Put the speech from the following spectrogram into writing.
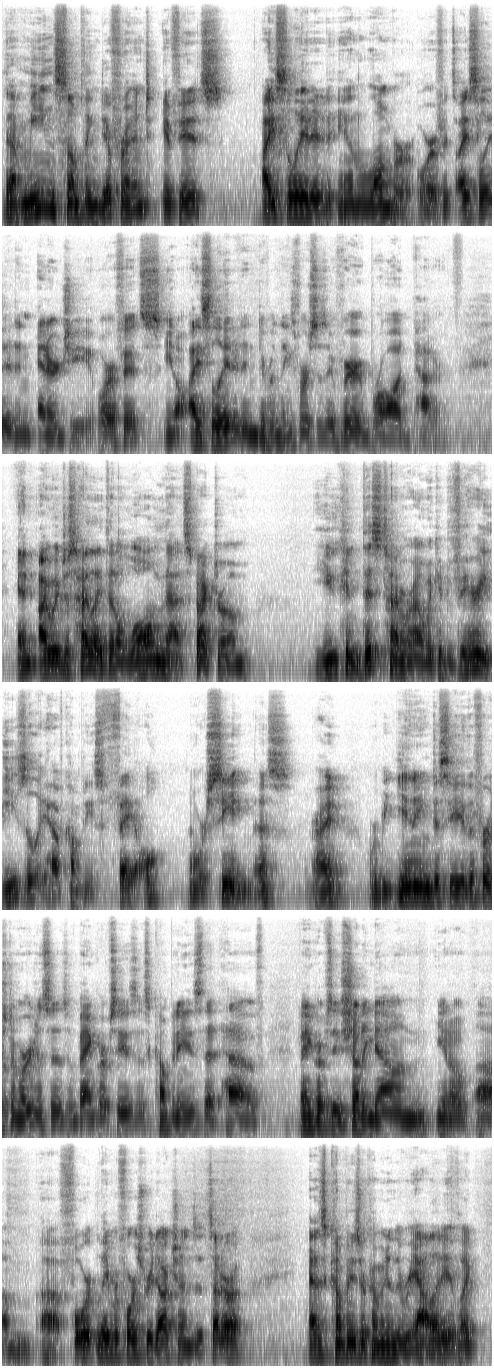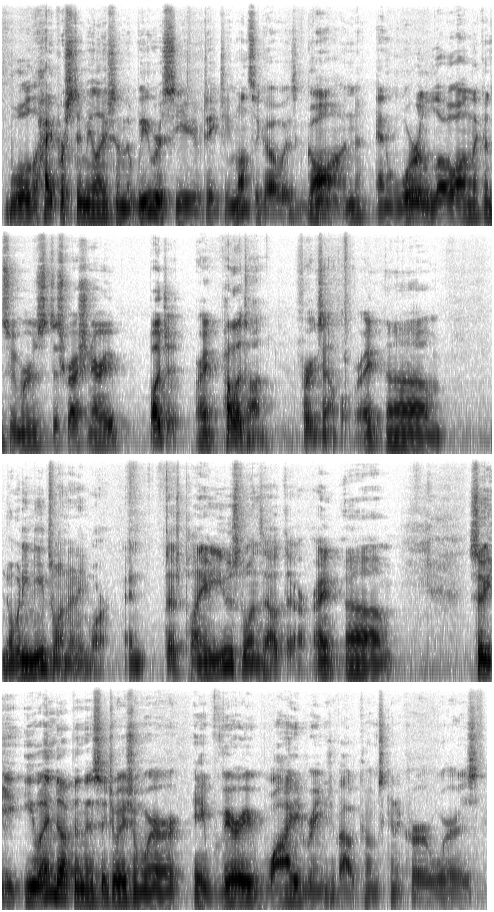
that means something different if it's isolated in lumber or if it's isolated in energy or if it's you know isolated in different things versus a very broad pattern. And i would just highlight that along that spectrum you can this time around we could very easily have companies fail and we're seeing this right? We're beginning to see the first emergences of bankruptcies as companies that have bankruptcies shutting down you know um, uh, for labor force reductions et cetera as companies are coming to the reality of like, well, the hyperstimulation that we received 18 months ago is gone, and we're low on the consumer's discretionary budget, right? Peloton, for example, right? Um, nobody needs one anymore, and there's plenty of used ones out there, right? Um, so you, you end up in this situation where a very wide range of outcomes can occur, whereas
